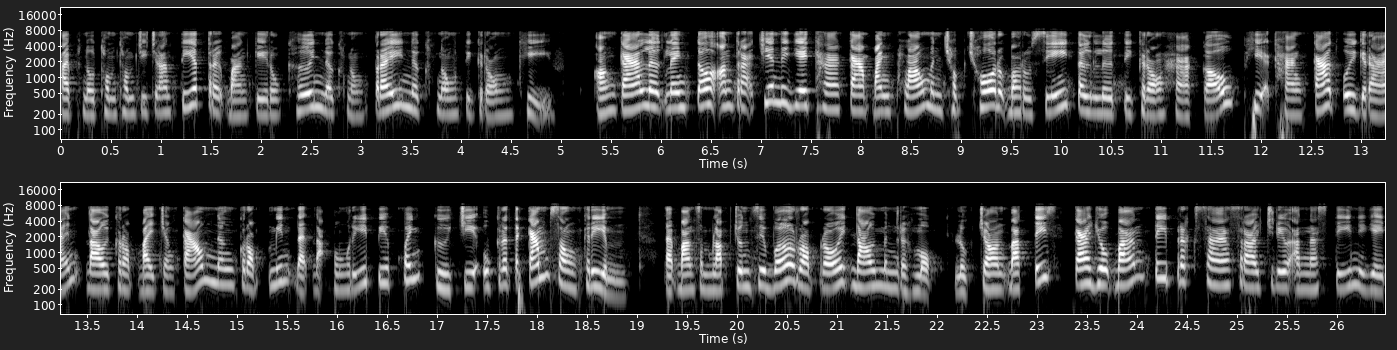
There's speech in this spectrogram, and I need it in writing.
ហើយផ្នូរធំៗជាច្រើនទៀតត្រូវបានគេរកឃើញនៅក្នុងព្រៃនៅក្នុងទីក្រុង Kyiv អង្គការលើកលែងទោសអន្តរជាតិនិយាយថាការបាញ់ផ្លោងមិនឈប់ឈររបស់រុស្ស៊ីទៅលើទីក្រុង Kharkov ភាគខាងកើតអ៊ុយក្រែនដោយគ្រាប់បែកចង្កោមនិងគ្រាប់មីនដែលដាក់ពង្រាយពាសពេញគឺជាឧក្រិដ្ឋកម្មសង្គ្រាម តែបានសម្លាប់ជនស៊ីវិលរាប់រយដោយមិនរើសមុខលោក John Baptist ការយោបានទីប្រឹក្សាស្រាវជ្រាវ Amnesty និយាយ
